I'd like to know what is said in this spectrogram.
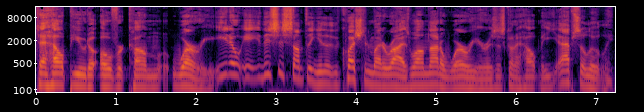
to help you to overcome worry. You know, this is something you know, the question might arise, well, I'm not a worrier, is this going to help me? Absolutely.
